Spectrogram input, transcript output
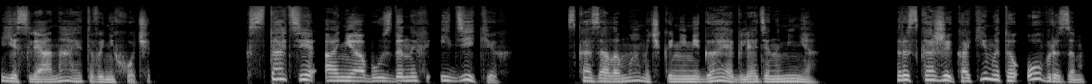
если она этого не хочет. Кстати, о необузданных и диких, сказала мамочка, не мигая, глядя на меня. Расскажи, каким это образом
